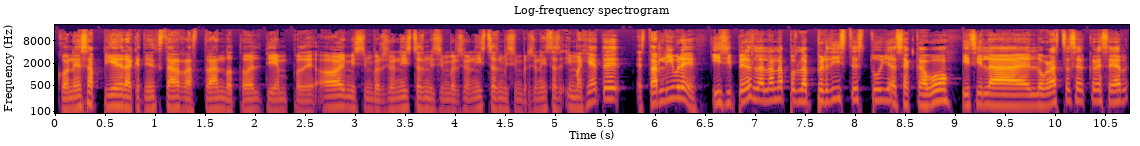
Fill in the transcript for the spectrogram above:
con esa piedra que tienes que estar arrastrando todo el tiempo de, ay, mis inversionistas, mis inversionistas, mis inversionistas. Imagínate estar libre. Y si pierdes la lana, pues la perdiste, es tuya, se acabó. Y si la lograste hacer crecer,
